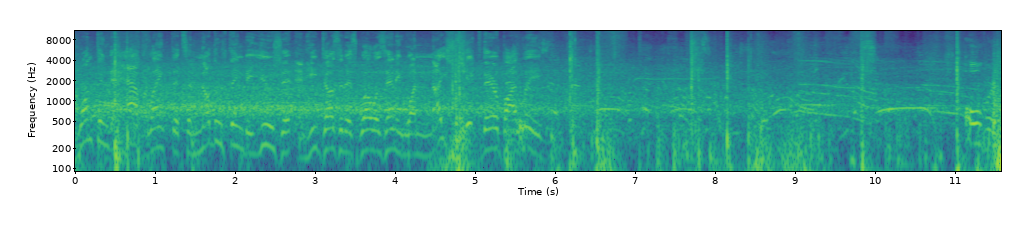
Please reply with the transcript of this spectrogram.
It's one thing to have length, it's another thing to use it, and he does it as well as anyone. Nice kick there by Lee. Over and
